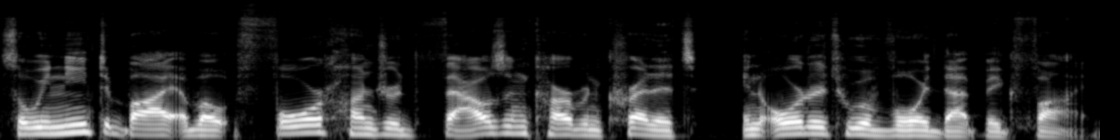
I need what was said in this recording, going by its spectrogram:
so we need to buy about 400,000 carbon credits in order to avoid that big fine.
